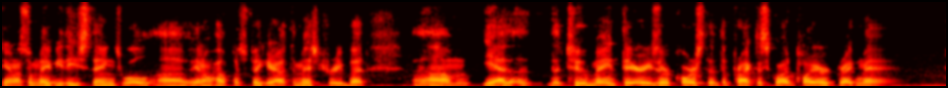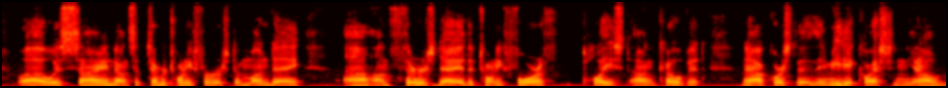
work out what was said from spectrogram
you know, so maybe these things will, uh, you know, help us figure out the mystery. But um, yeah, the, the, two main theories are, of course, that the practice squad player, Greg May, uh, was signed on September 21st, a Monday uh, on Thursday, the 24th, placed on COVID. Now, of course, the, the immediate question, you know,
